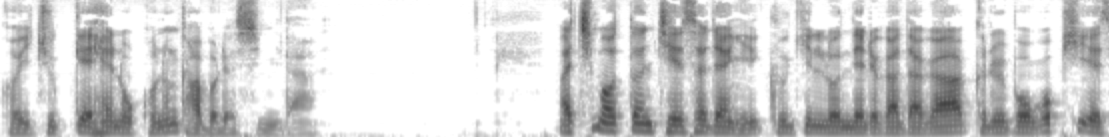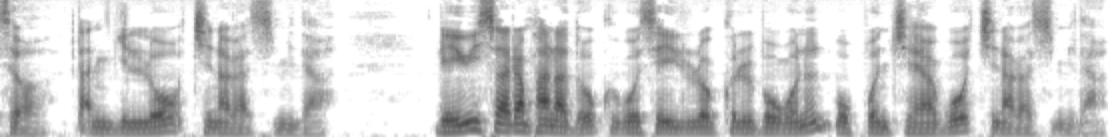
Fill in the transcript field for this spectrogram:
거의 죽게 해놓고는 가버렸습니다. 마침 어떤 제사장이 그 길로 내려가다가 그를 보고 피해서 딴 길로 지나갔습니다. 레위 사람 하나도 그곳에 이르러 그를 보고는 못 본 채하고 지나갔습니다.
